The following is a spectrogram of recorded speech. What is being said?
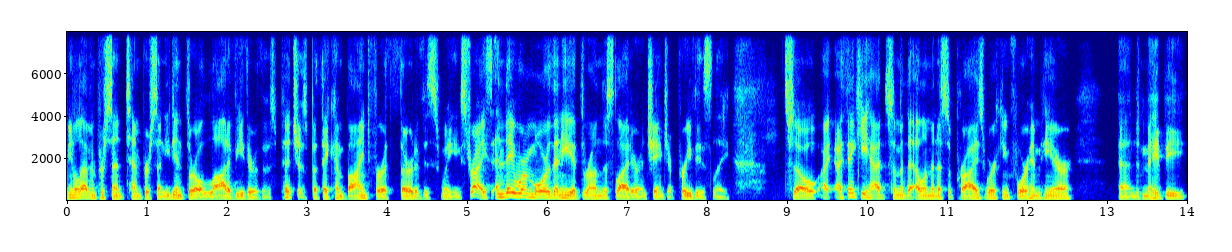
mean, 11%, 10%. He didn't throw a lot of either of those pitches, but they combined for a third of his swinging strikes, and they were more than he had thrown the slider and changeup previously. So I, I think he had some of the element of surprise working for him here, and maybe,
